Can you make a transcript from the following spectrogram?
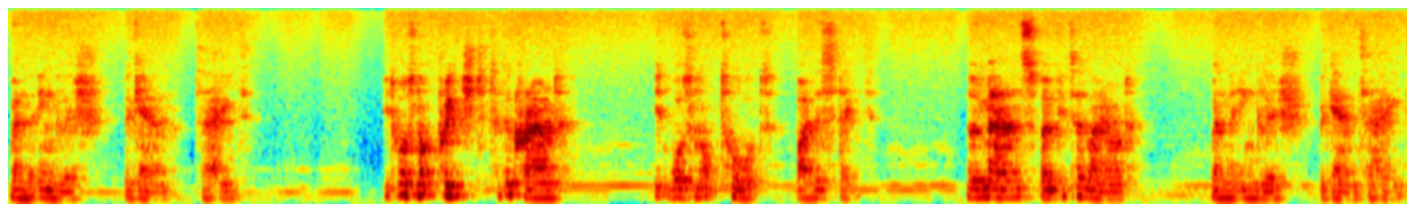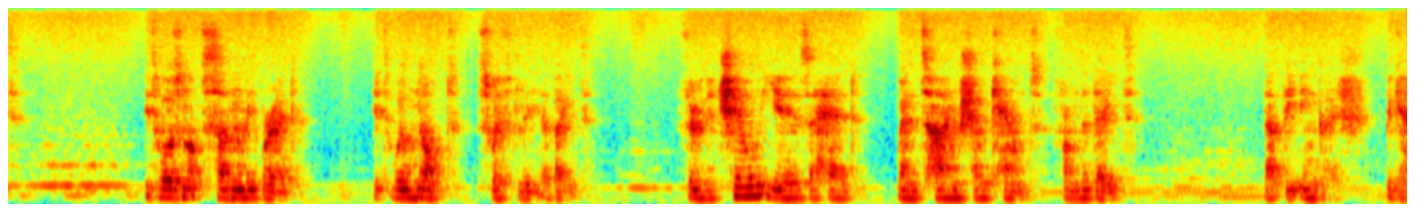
when the English began to hate. It was not preached to the crowd, it was not taught by the state. No man spoke it aloud when the English began to hate. It was not suddenly bred, it will not swiftly abate. Through the chill years ahead, when time shall count from the date that the English began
